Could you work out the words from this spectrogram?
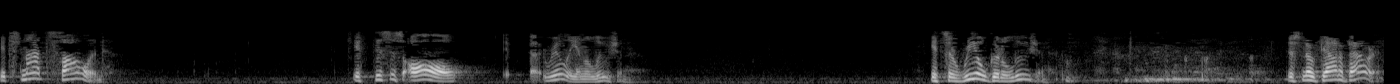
It's not solid. If this is all uh, really an illusion, it's a real good illusion. There's no doubt about it.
